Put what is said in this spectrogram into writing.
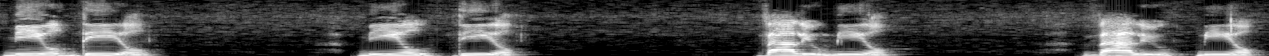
meal deal, meal deal. Value meal, value meal.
